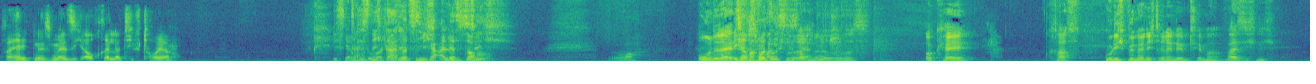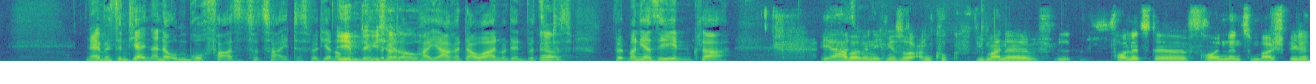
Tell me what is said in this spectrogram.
verhältnismäßig auch relativ teuer. Ist ja, das gut, nicht gerade ziemlich ja alles günstig? noch. Ja. Ohne da jetzt Fachmann zu sein oder sowas. Okay. Krass. Gut, ich bin ja nicht drin in dem Thema, weiß ich nicht. Na, wir sind ja in einer Umbruchphase zurzeit. Das wird ja noch, Eben, ich halt ja noch ein paar Jahre dauern und dann wird ja. das wird man ja sehen, klar. Ja, aber also, wenn ich mir so angucke, wie meine vorletzte Freundin zum Beispiel,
